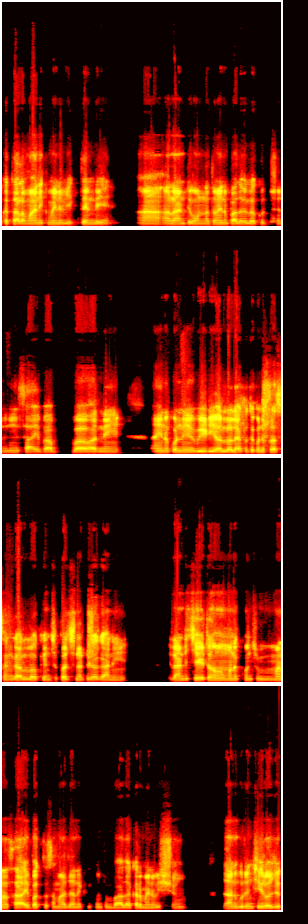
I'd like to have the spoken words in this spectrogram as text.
ఒక తలమానికమైన వ్యక్తి అండి. అలాంటి ఉన్నతమైన పదవిలో కూర్చొని సాయిబాబా వారిని ఆయన కొన్ని వీడియోల్లో లేకపోతే కొన్ని ప్రసంగాల్లో కించపరిచినట్టుగా కానీ ఇలాంటి చేయటం మనకు కొంచెం మన సాయి భక్త సమాజానికి కొంచెం బాధాకరమైన విషయం. దాని గురించి ఈరోజు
